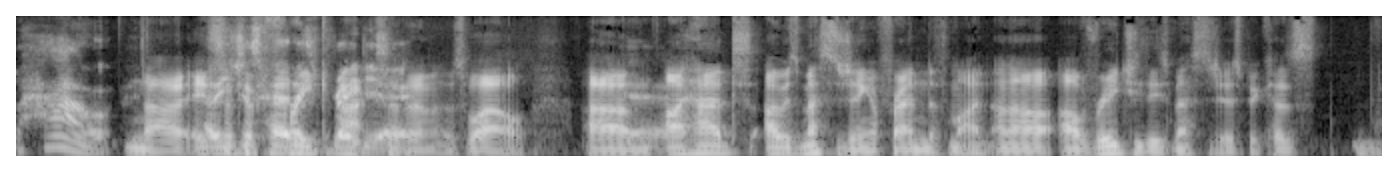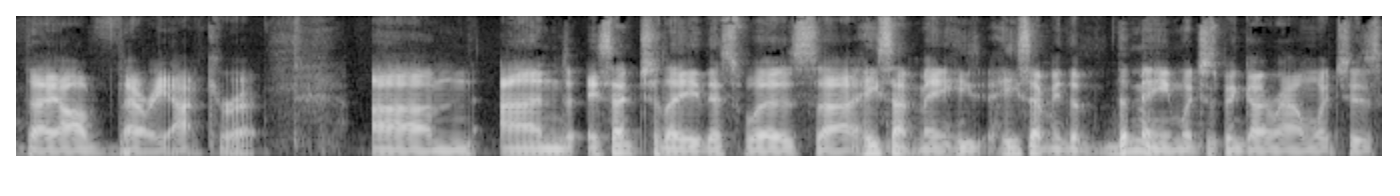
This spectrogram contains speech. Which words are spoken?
how? No, it's such a freak accident as well. Um, yeah. I had I was messaging a friend of mine, and I'll, I'll read you these messages because they are very accurate. Um, and essentially, this was uh, he sent me he he sent me the the meme which has been going around, which is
